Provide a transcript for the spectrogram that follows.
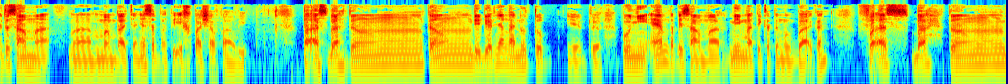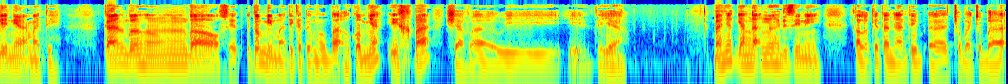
Itu sama membacanya seperti ikhfa syafawi. Pak asbah tung tung bibirnya nggak nutup itu bunyi m tapi samar mim mati ketemu ba kan? Fa asbahtum bi ni'mati. Kan bahum basit itu mim mati ketemu ba. Hukumnya ikhfa syafawi itu ya. Banyak yang nggak ngeh di sini. Kalau kita nanti eh, coba-coba uh,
